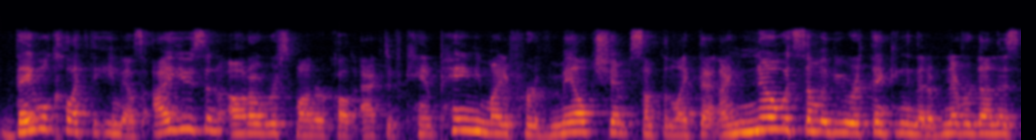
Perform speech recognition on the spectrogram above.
they will collect the emails. I use an autoresponder called Active Campaign. You might have heard of MailChimp, something like that. And I know what some of you are thinking that have never done this.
